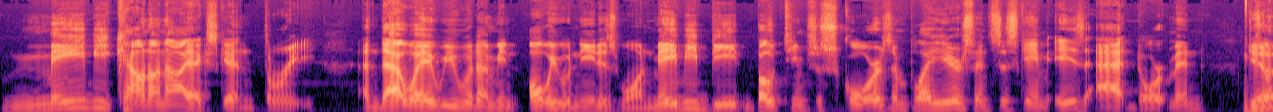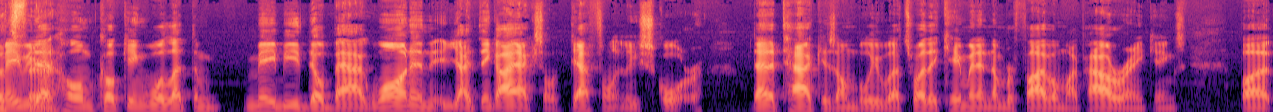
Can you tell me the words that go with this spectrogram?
maybe count on Ajax getting three. And that way we would, I mean, all we would need is one. Maybe beat both teams to scores in play here since this game is at Dortmund. Yeah, so maybe fair. that home cooking will let them, maybe they'll bag one. And I think Ajax will definitely score. That attack is unbelievable. That's why they came in at number five on my power rankings. But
